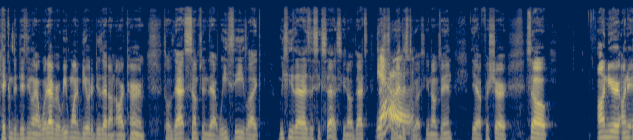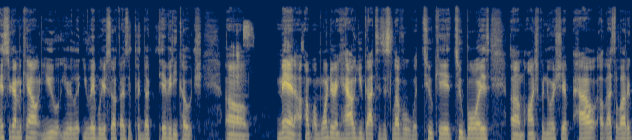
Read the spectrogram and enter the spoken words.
take them to Disneyland, whatever. We want to be able to do that on our term. So that's something that we see like we see that as a success. You know, that's that's tremendous to us. You know what I'm saying? Yeah, for sure. So on your on your Instagram account, you you you label yourself as a productivity coach. Um, yes. man, I, I'm I'm wondering how you got to this level with two kids, two boys, um, entrepreneurship. How uh, that's a lot of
